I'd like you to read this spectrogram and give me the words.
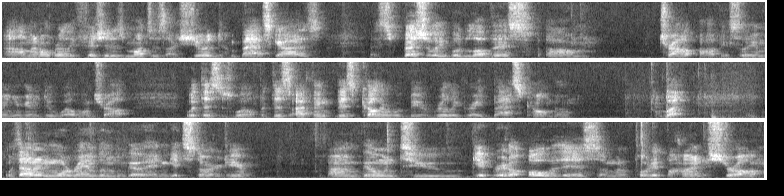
Um, I don't really fish it as much as I should. Bass guys especially would love this. Um, trout, obviously, I mean, you're going to do well on trout with this as well. But this, I think this color would be a really great bass combo. But without any more rambling, we'll go ahead and get started here. I'm going to get rid of all of this. I'm going to put it behind a straw.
